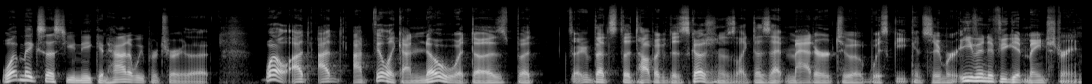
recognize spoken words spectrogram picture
What makes us unique, and how do we portray that? Well, I, I, I feel like I know what does, but that's the topic of the discussion is like, does that matter to a whiskey consumer? Even if you get mainstream,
